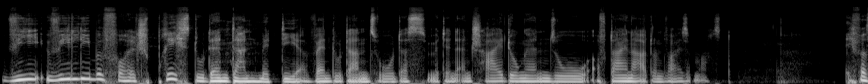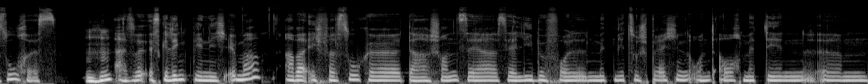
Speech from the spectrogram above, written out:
wie, wie liebevoll sprichst du denn dann mit dir, wenn du dann so das mit den Entscheidungen so auf deine Art und Weise machst? Ich versuche es. Mhm. Also es gelingt mir nicht immer, aber ich versuche da schon sehr, sehr liebevoll mit mir zu sprechen und auch mit den ähm,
